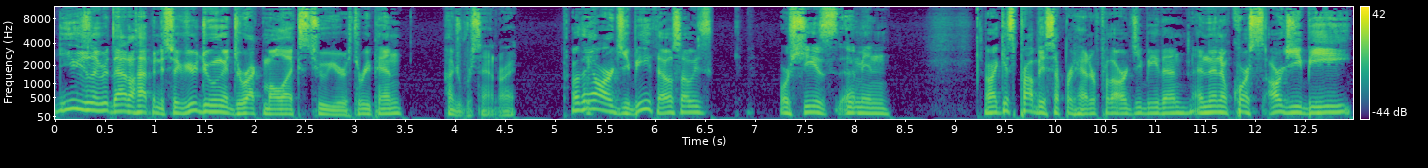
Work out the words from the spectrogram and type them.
usually that'll happen. So, if you're doing a direct Molex to your three pin, 100%, right? Oh, they hmm. are RGB, though. So, he's, or she is, I hmm. mean, I guess probably a separate header for the RGB then. And then, of course, RGB,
